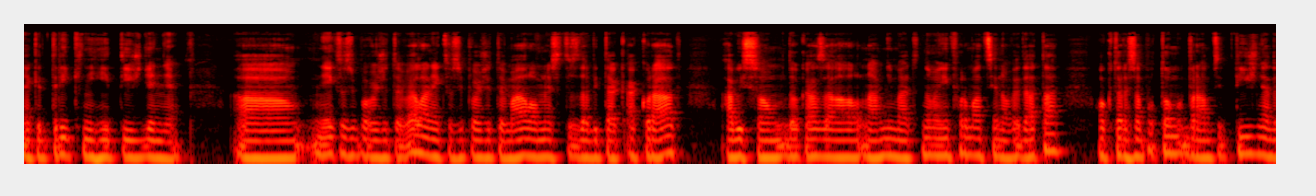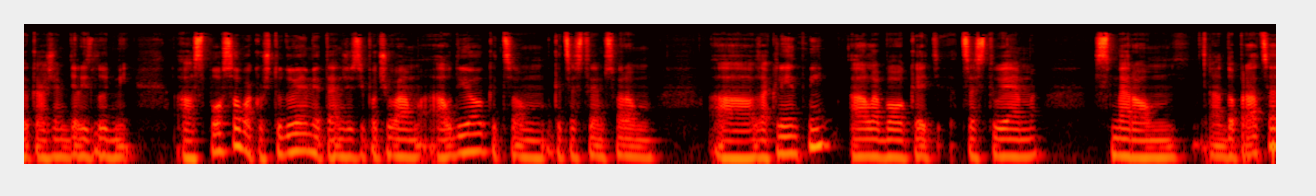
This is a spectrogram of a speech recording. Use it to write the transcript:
nejaké 3 knihy týždenne. A niekto si povie, že to je veľa, niekto si povie, že to je málo, mne sa to zdá byť tak akurát, aby som dokázal navnímať nové informácie, nové data, o ktoré sa potom v rámci týždňa dokážem deliť s ľuďmi. A spôsob, ako študujem, je ten, že si počúvam audio, keď, som, keď cestujem smerom a, za klientmi, alebo keď cestujem smerom do práce,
